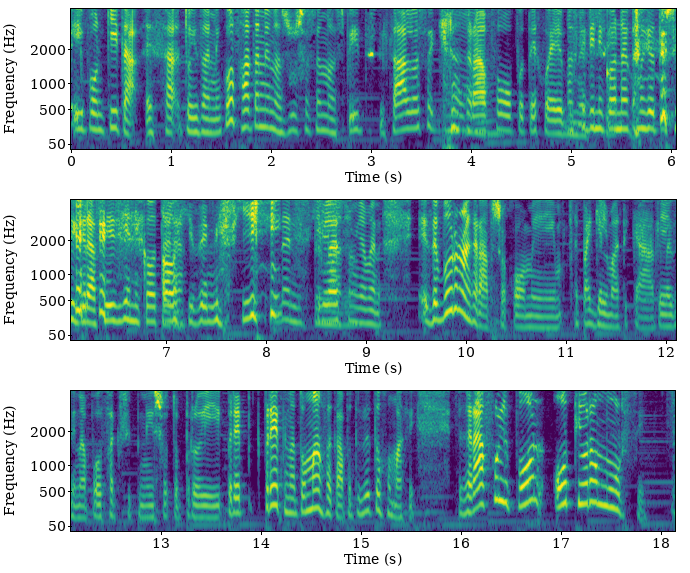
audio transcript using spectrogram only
Λοιπόν, κοίτα, ε, θα, το ιδανικό θα ήταν να ζούσα σε ένα σπίτι στη θάλασσα και να γράφω όποτε έχω έμπνευση. Αυτή την εικόνα έχουμε για τους συγγραφείς γενικότερα. Όχι, δεν ισχύει. Δεν ισχύει. Τουλάχιστον για μένα. Ε, δεν μπορώ να γράψω ακόμη επαγγελματικά, δηλαδή να πω θα ξυπνήσω το πρωί. Πρέπει, πρέπει να το μάθω κάποτε, δεν το έχω μάθει. Γράφω λοιπόν ό,τι ώρα μου ήρθε. Mm.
